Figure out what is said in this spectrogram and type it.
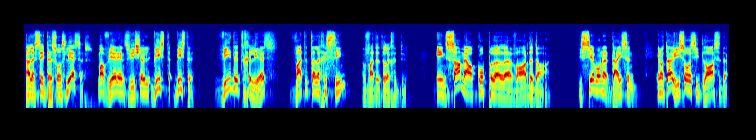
hulle sê dis ons lesers. Maar weer eens, wie sou wie's wie's dit? Wie dit gelees? Wat het hulle gesien? Wat het hulle gedoen? En Samuel koppel hulle waarde daaraan. Die 700 000 en onthou hierso is die laaste ding.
